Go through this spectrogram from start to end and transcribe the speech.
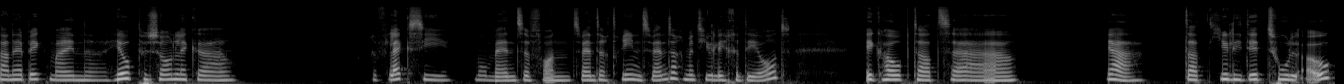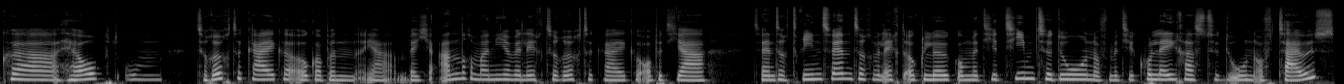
dan heb ik mijn uh, heel persoonlijke reflectiemomenten van 2023 met jullie gedeeld. Ik hoop dat, ja, dat jullie dit tool ook helpt om terug te kijken. Ook op een, ja, een beetje andere manier wellicht terug te kijken op het jaar 2023. Wellicht ook leuk om met je team te doen of met je collega's te doen of thuis.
